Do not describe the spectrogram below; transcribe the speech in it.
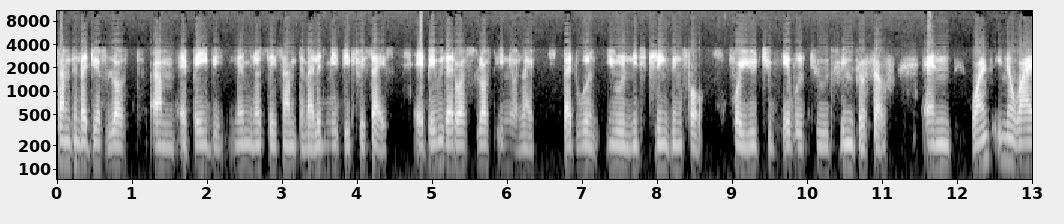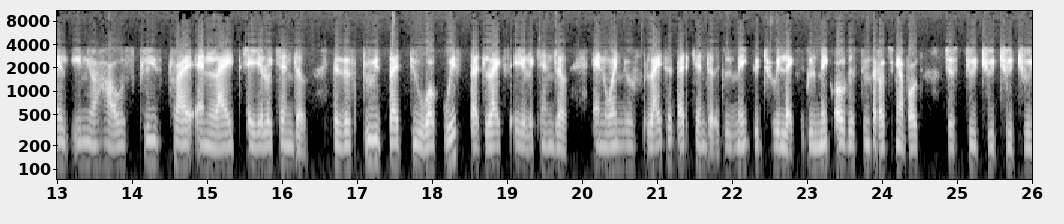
something that you have lost um a baby. Let me not say something but let me be precise. A baby that was lost in your life that will you will need cleansing for for you to be able to cleanse yourself. And once in a while in your house please try and light a yellow candle. There's a spirit that you work with that likes a yellow candle and when you've lighted that candle it will make you to relax. It will make all those things that i was talking about just to to to to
